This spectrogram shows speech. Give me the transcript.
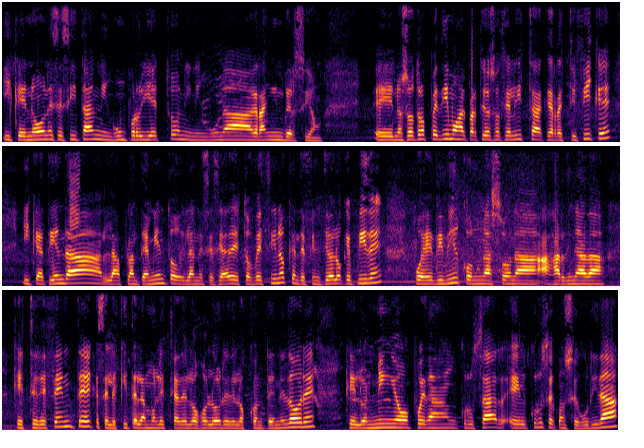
y que no necesitan ningún proyecto ni ninguna gran inversión. Eh, nosotros pedimos al Partido Socialista que rectifique y que atienda los planteamientos y las necesidades de estos vecinos, que en definitiva lo que piden pues, es vivir con una zona ajardinada que esté decente, que se les quite la molestia de los olores de los contenedores, que los niños puedan cruzar el cruce con seguridad,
